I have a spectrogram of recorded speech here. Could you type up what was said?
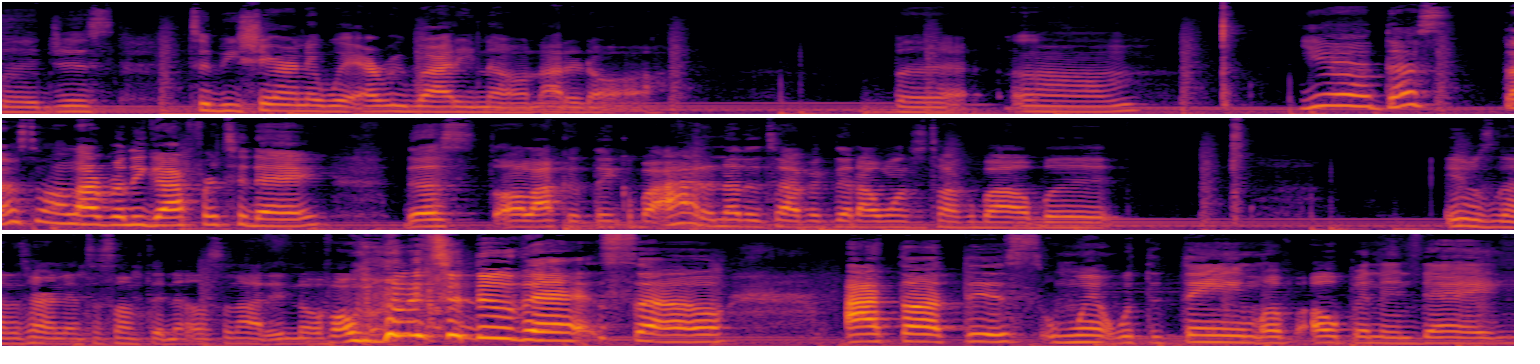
but just to be sharing it with everybody, no, not at all. But um, yeah, that's that's all I really got for today. That's all I could think about. I had another topic that I wanted to talk about, but it was gonna turn into something else, and I didn't know if I wanted to do that. So I thought this went with the theme of opening day,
